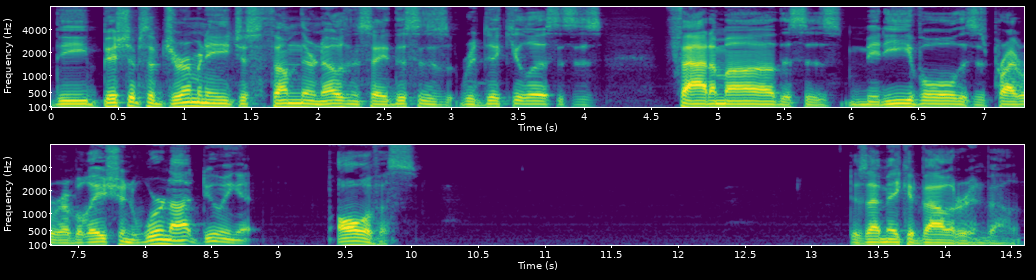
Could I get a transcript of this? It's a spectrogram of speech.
the bishops of Germany just thumb their nose and say, this is ridiculous, this is Fatima, this is medieval, this is private revelation. We're not doing it. All of us. Does that make it valid or invalid?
